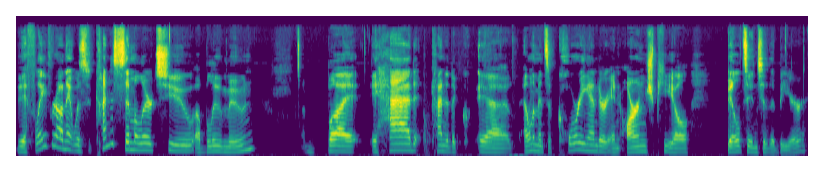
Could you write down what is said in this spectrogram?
the flavor on it was kind of similar to a Blue Moon, but it had kind of the uh, elements of coriander and orange peel built into the beer.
